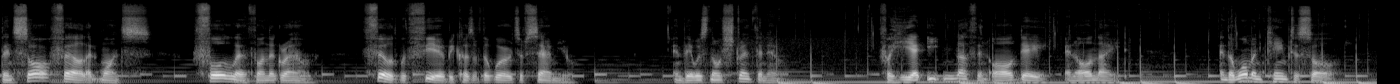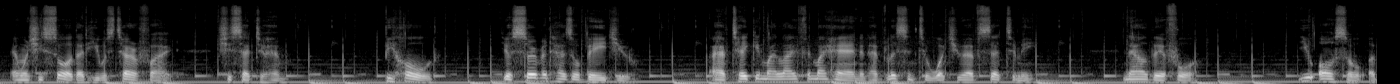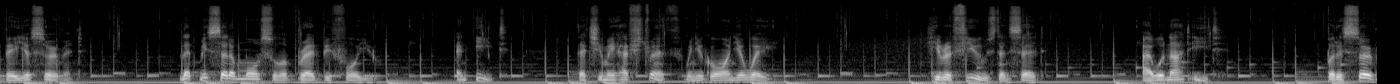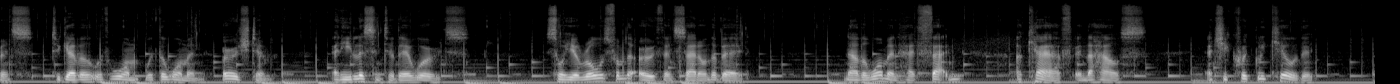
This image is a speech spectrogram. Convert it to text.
Then Saul fell at once, full length on the ground filled with fear because of the words of Samuel. And there was no strength in him, for he had eaten nothing all day and all night. And the woman came to Saul, and when she saw that he was terrified, she said to him, Behold, your servant has obeyed you. I have taken my life in my hand and have listened to what you have said to me. Now, therefore, you also obey your servant. Let me set a morsel of bread before you, and eat that you may have strength when you go on your way. He refused and said, I will not eat. But his servants, together with, with the woman, urged him, and he listened to their words. So he arose from the earth and sat on the bed. Now the woman had fattened a calf in the house, and she quickly killed it,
